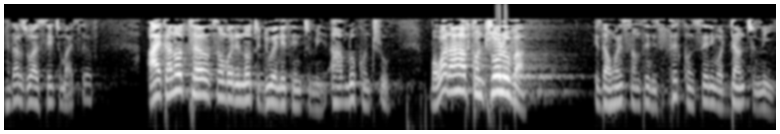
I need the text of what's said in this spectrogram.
And that is why I say to myself, I cannot tell somebody not to do anything to me. I have no control. But what I have control over is that when something is said concerning or done to me,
